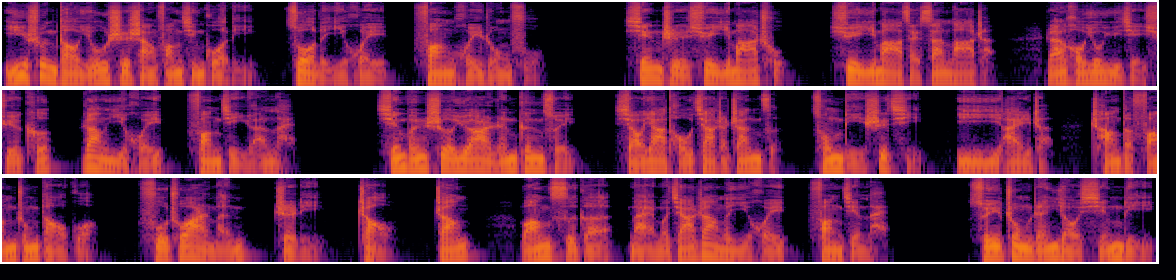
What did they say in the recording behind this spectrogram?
一顺到尤氏上房行过礼，坐了一回，方回荣府。先至薛姨妈处，薛姨妈再三拉着，然后又遇见薛科，让一回，方进园来。晴雯、麝月二人跟随，小丫头夹着簪子，从里室起，一一挨着，常的房中道过，复出二门，至李、赵、张、王四个奶妈家让了一回，方进来。虽众人要行礼，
